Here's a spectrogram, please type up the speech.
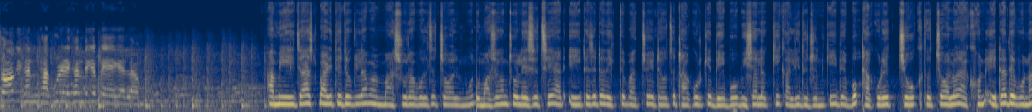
শখ এখানে ঠাকুরের এখান থেকে পেয়ে গেলাম। আমি এই জাস্ট বাড়িতে ঢুকলাম আর মাসুরা বলছে চল মন। তো মাসু এখন চলে এসেছে আর এইটা যেটা দেখতে পাচ্ছ এটা হচ্ছে ঠাকুরকে দেব বিশালক্ষী কালী দুজনকেই দেব ঠাকুরের চোখ। তো চলো এখন এটা দেব না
